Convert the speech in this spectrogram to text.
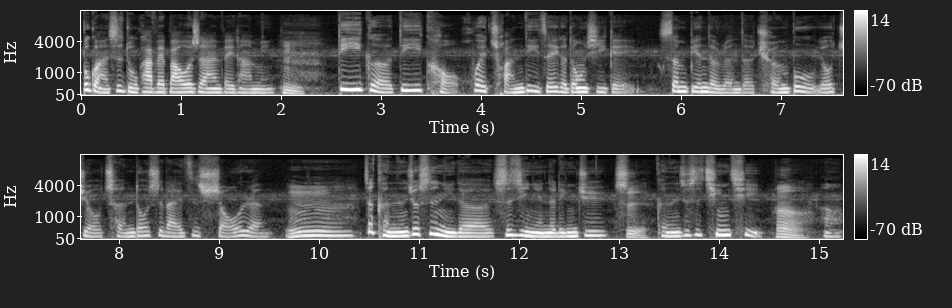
不管是毒咖啡包或是安非他命，嗯，第一个第一口会传递这个东西给身边的人的，全部有九成都是来自熟人。嗯，这可能就是你的十几年的邻居，是，可能就是亲戚。嗯啊，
